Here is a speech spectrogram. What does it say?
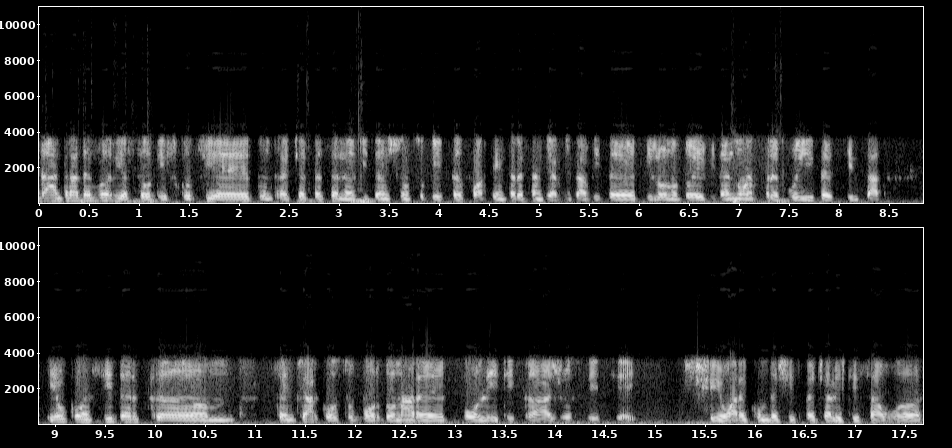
Da, într-adevăr, este o discuție între cetățeni, evident, și un subiect foarte interesant, iar vis-a-vis de pilonul 2, evident, nu ar trebui desfințat. Eu consider că um, se încearcă o subordonare politică a justiției și oarecum, deși specialiștii s-au uh,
